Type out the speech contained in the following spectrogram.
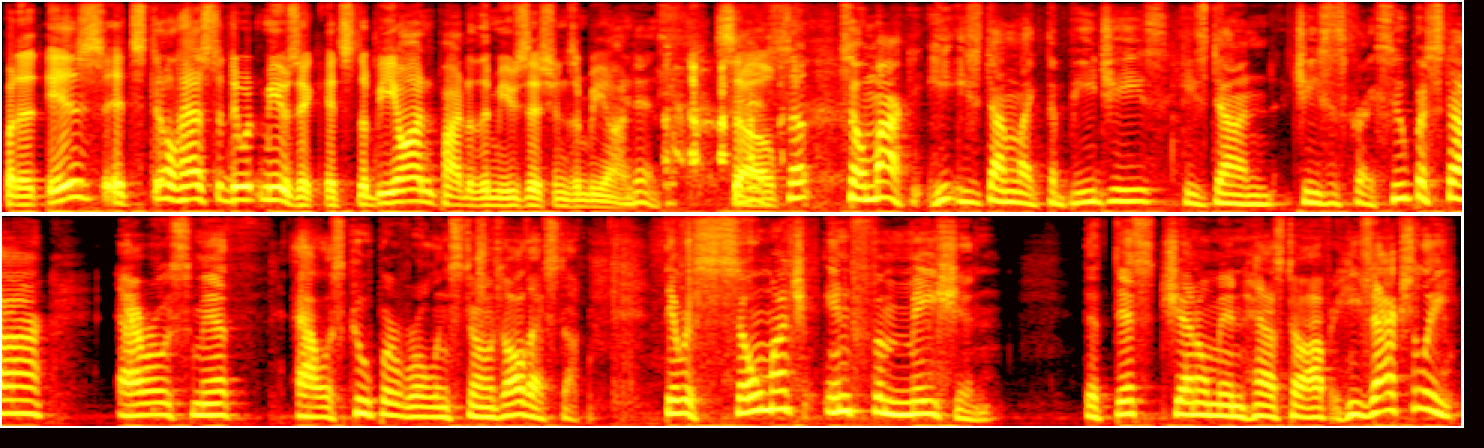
But it is, it still has to do with music. It's the beyond part of the musicians and beyond. It is. So, It is. so, so Mark, he, he's done like the Bee Gees. He's done Jesus Christ Superstar, Aerosmith, Alice Cooper, Rolling Stones, all that stuff. There is so much information that this gentleman has to offer. He's actually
